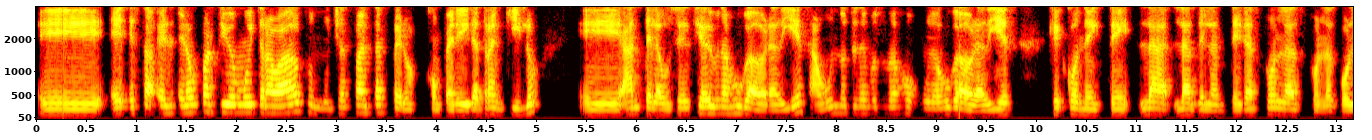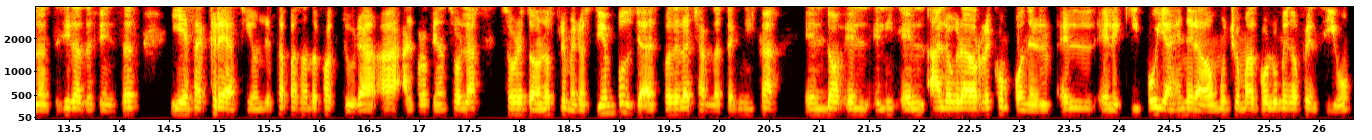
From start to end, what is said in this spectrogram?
eh, e, e, era un partido muy trabado, con muchas faltas, pero con Pereira tranquilo. Eh, ante la ausencia de una jugadora 10, aún no tenemos una, jugadora 10 que conecte las delanteras con las, con las volantes y las defensas, y esa creación le está pasando factura al profe Anzola, sobre todo en los primeros tiempos, ya después de la charla técnica. Él, él, ha logrado recomponer el, equipo y ha generado mucho más volumen ofensivo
